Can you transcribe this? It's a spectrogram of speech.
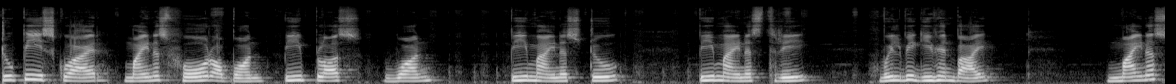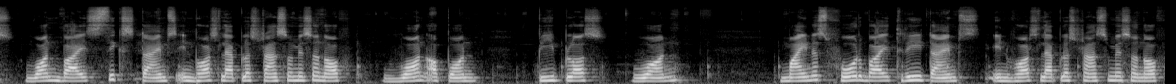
2p square minus 4 upon p plus 1 p minus 2 p minus 3 will be given by minus 1 by 6 times inverse Laplace transformation of 1 upon p plus 1 minus 4 by 3 times inverse Laplace transformation of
